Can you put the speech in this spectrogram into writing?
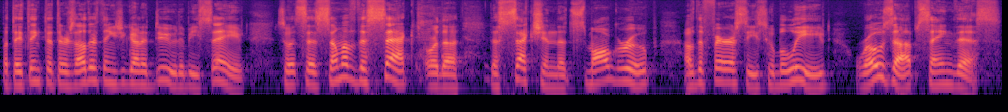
but they think that there's other things you got to do to be saved. So it says some of the sect or the, the section, the small group of the Pharisees who believed, rose up saying this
